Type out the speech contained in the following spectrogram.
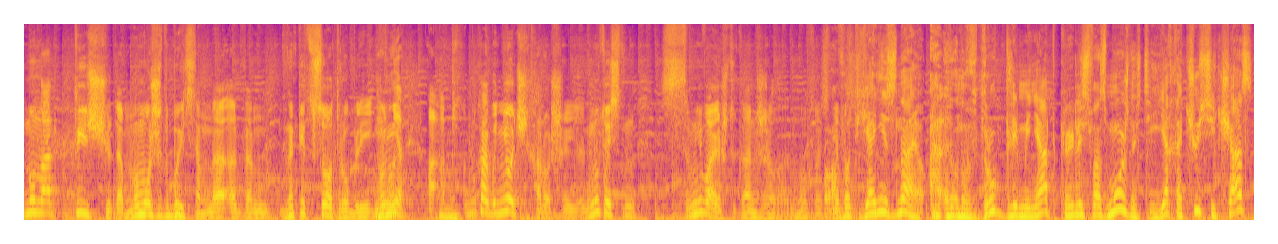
ну, на тысячу там, ну, может быть, там, на, там, на 500 рублей. Ну, нет, а, ну, как бы не очень хороший. Ну, то есть, сомневаюсь, что это Анжела. Ну, то есть, А я вот я не знаю, а, ну, вдруг для меня открылись возможности. Я хочу сейчас,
